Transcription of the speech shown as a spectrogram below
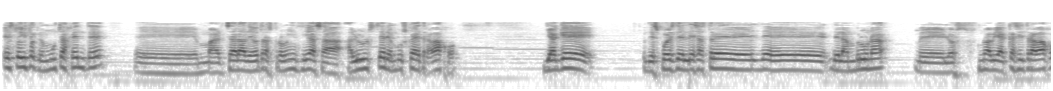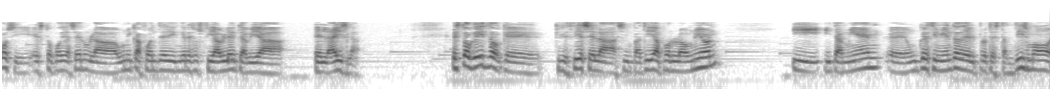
Esto hizo que mucha gente eh, marchara de otras provincias a, al Ulster en busca de trabajo ya que después del desastre de, la hambruna eh, los, no había casi trabajos y esto podía ser la única fuente de ingresos fiable que había en la isla. Esto que hizo que creciese la simpatía por la Unión y, también eh, un crecimiento del protestantismo,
